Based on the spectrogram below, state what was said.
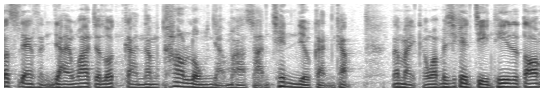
ก็แสดงสัญญาณว่าจะลดการนำเข้าลงอย่างมหาศาลเช่นเดียวกันครับ นั่นหมายความว่าไม่ใช่แค่จีนที่จะต้อง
